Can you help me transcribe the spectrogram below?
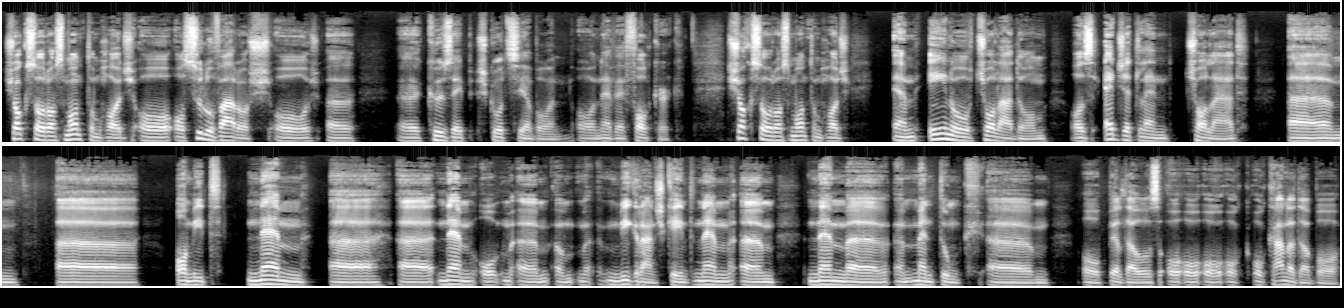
sokszor azt mondtam, hogy a, a szülőváros a, a, közép-Skóciában a neve Falkirk. Sokszor azt mondtam, hogy um, én a családom az egyetlen család, um, uh, amit nem uh, uh, nem um, um, migránsként nem, um, nem uh, mentünk um, a, például az, a, a, a, a Kanadába,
